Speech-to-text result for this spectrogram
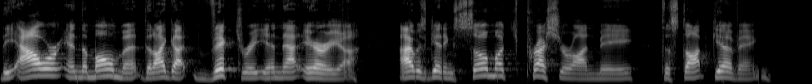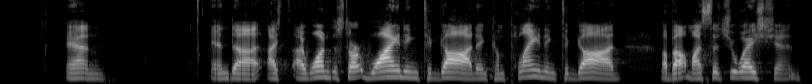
the hour, and the moment that I got victory in that area. I was getting so much pressure on me to stop giving. And and uh, I, I wanted to start whining to God and complaining to God about my situation.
